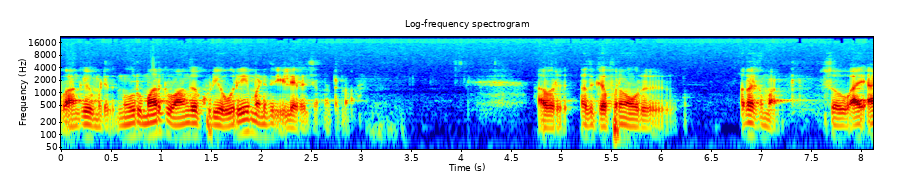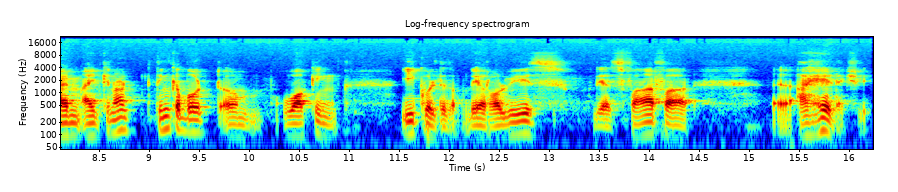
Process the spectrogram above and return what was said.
வாங்கவே முடியாது. நூறு மார்க் வாங்கக்கூடிய ஒரே மனிதர் இளையராஜா மட்டும்தான். அவர். அதுக்கப்புறம் ஒரு Rahman so I I'm I think about walking equal to them they are always they are far far ahead actually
